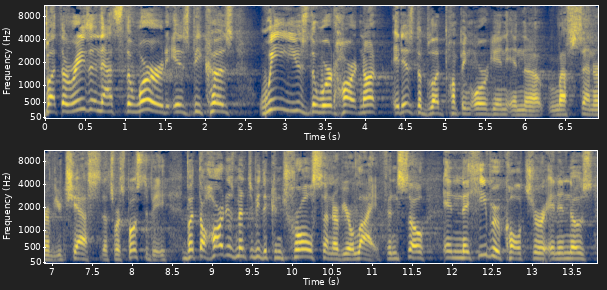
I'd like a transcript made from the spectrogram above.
But the reason that's the word is because we use the word heart, not, it is the blood pumping organ in the left center of your chest. That's where it's supposed to be. But the heart is meant to be the control center of your life. And so in the Hebrew culture and in those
